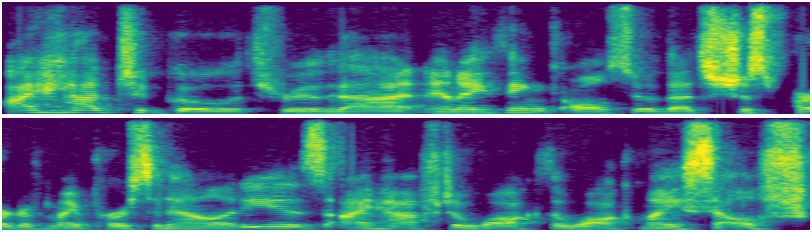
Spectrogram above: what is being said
I had to go through that, and I think also that's just part of my personality is I have to walk the walk myself.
